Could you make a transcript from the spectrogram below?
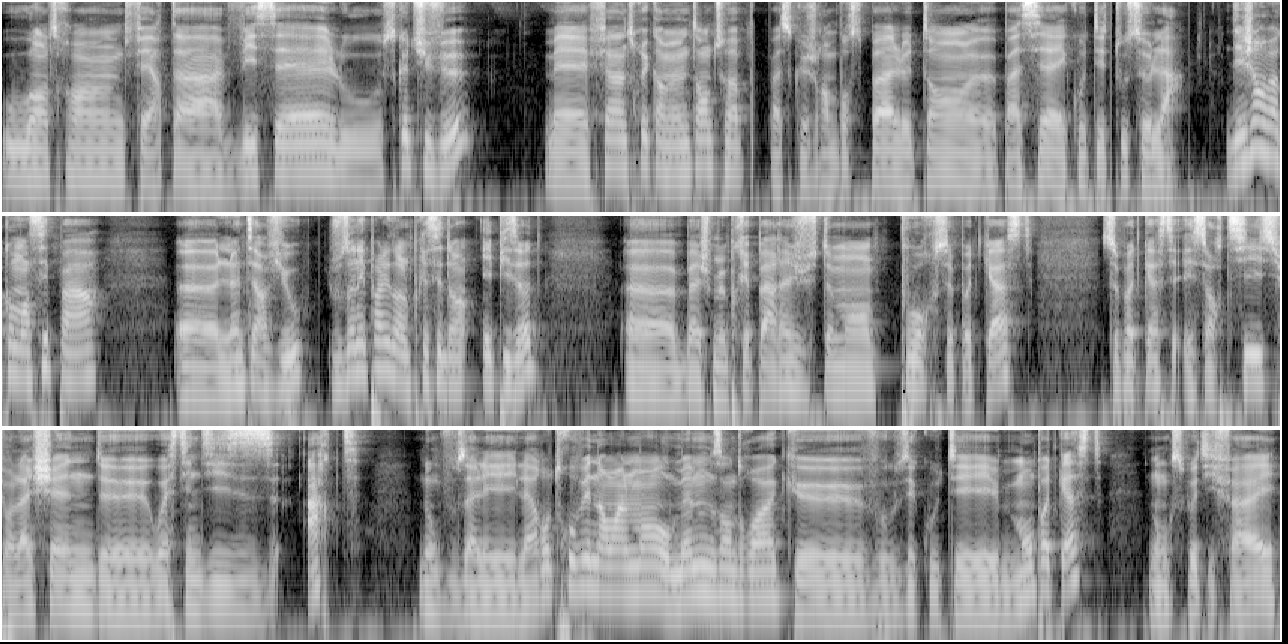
ou en train de faire ta vaisselle ou ce que tu veux. Mais fais un truc en même temps, tu vois, parce que je rembourse pas le temps euh, passé à écouter tout cela. Déjà, on va commencer par euh, l'interview. Je vous en ai parlé dans le précédent épisode. Euh, bah, je me préparais justement pour ce podcast. Ce podcast est sorti sur la chaîne de West Indies Art. Donc vous allez la retrouver normalement aux mêmes endroits que vous écoutez mon podcast. Donc Spotify,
